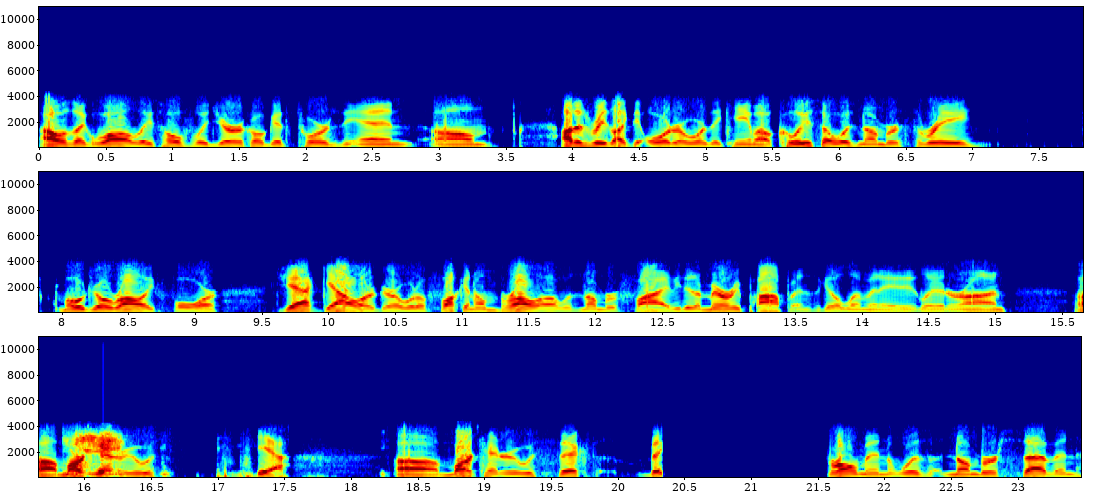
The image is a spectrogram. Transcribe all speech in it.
I was like, well, at least hopefully Jericho gets towards the end. Um, I'll just read like the order where they came out. Kalisto was number three. Mojo Rawley four. Jack Gallagher with a fucking umbrella was number five. He did a Mary Poppins to get eliminated later on. Uh, Mark yeah. Henry was yeah. Uh, Mark Henry was six. Big Strowman was number seven.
